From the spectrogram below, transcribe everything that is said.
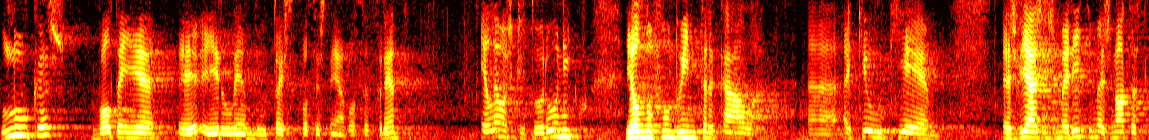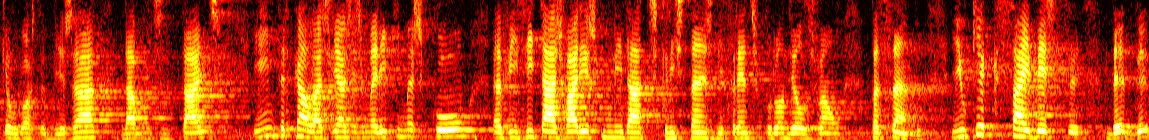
Lucas, voltem a, a, a ir lendo o texto que vocês têm à vossa frente, ele é um escritor único, ele no fundo intercala uh, aquilo que é as viagens marítimas, nota-se que ele gosta de viajar, dá muitos detalhes, e intercala as viagens marítimas com a visita às várias comunidades cristãs diferentes por onde eles vão passando. E o que é que sai deste, de, de,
